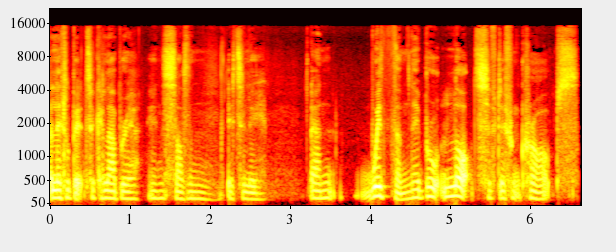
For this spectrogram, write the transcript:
a little bit to Calabria in southern Italy. And with them, they brought lots of different crops,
